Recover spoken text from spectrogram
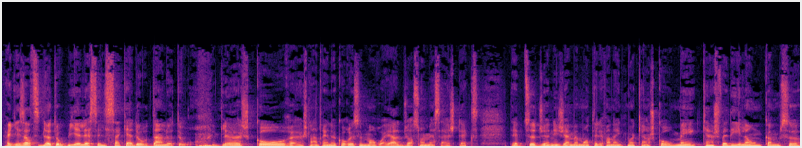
Fait qu'il est sorti de l'auto, puis il a laissé le sac à dos dans l'auto. Là, je cours, euh, je suis en train de courir sur le Mont-Royal, puis je reçois un message texte. D'habitude, je n'ai jamais mon téléphone avec moi quand je cours, mais quand je fais des longues comme ça,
